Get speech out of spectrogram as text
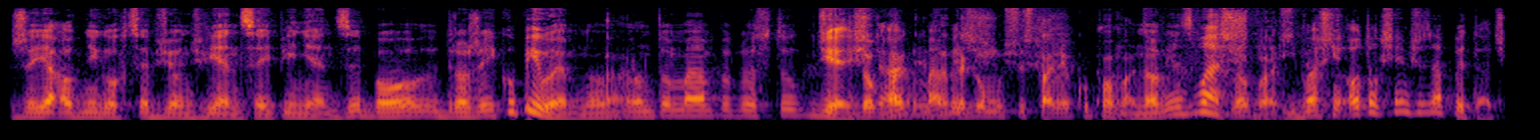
że ja od niego chcę wziąć więcej pieniędzy, bo drożej kupiłem. No Tak. on to ma po prostu gdzieś, dokładnie, tak? Ma dlatego być... musisz tanio kupować. No więc właśnie. No właśnie. I właśnie o to chciałem się zapytać.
